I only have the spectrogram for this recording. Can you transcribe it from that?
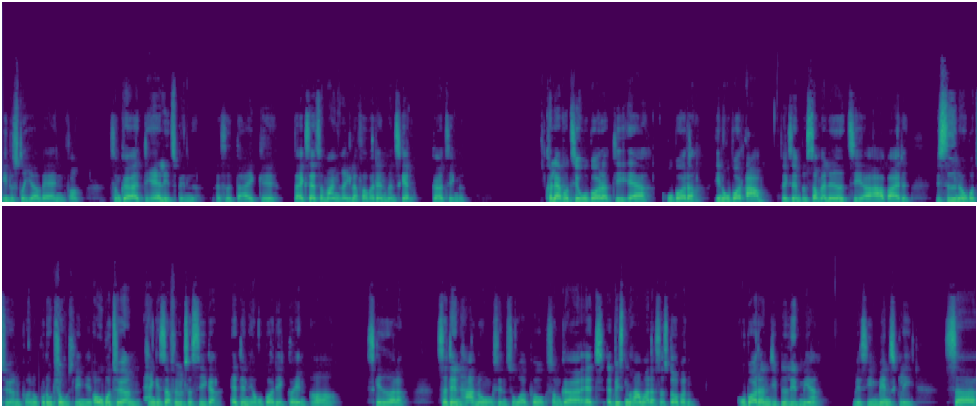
industrier at være indenfor, som gør, at det er lidt spændende. Altså, der er ikke, øh, der er ikke sat så mange regler for, hvordan man skal gøre tingene. Kollaborative robotter, det er robotter, en robotarm for eksempel, som er lavet til at arbejde ved siden af operatøren på en produktionslinje. Og operatøren, han kan så føle sig sikker, at den her robot ikke går ind og skader dig. Så den har nogle sensorer på, som gør, at, at hvis den rammer dig, så stopper den. Robotterne de er blevet lidt mere med sige, menneskelige, så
